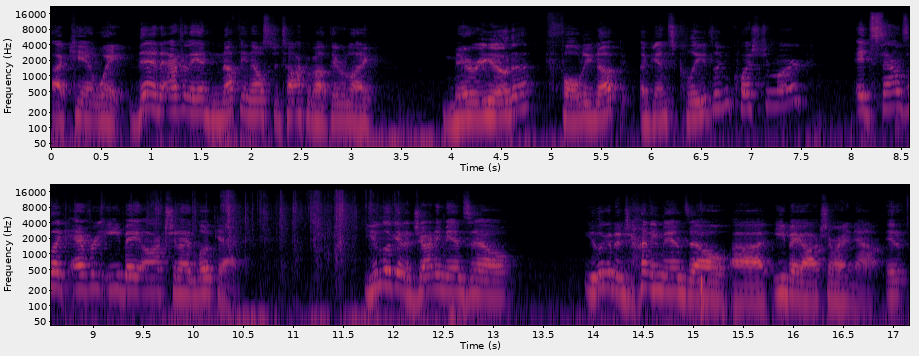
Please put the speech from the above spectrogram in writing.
I can't wait. Then after they had nothing else to talk about, they were like, Mariota folding up against Cleveland? Question mark. It sounds like every eBay auction I look at you look at a Johnny Manziel, you look at a Johnny Manziel uh, eBay auction right now. It,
